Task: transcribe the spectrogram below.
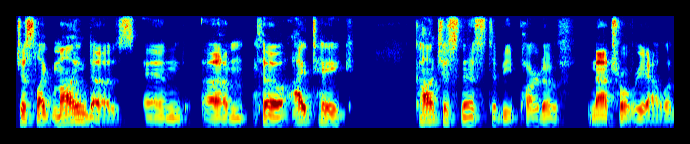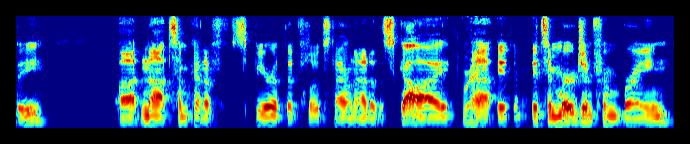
just like mind does. And um, so I take consciousness to be part of natural reality, uh, not some kind of spirit that floats down out of the sky. Right. Uh, it, it's emergent from brain.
